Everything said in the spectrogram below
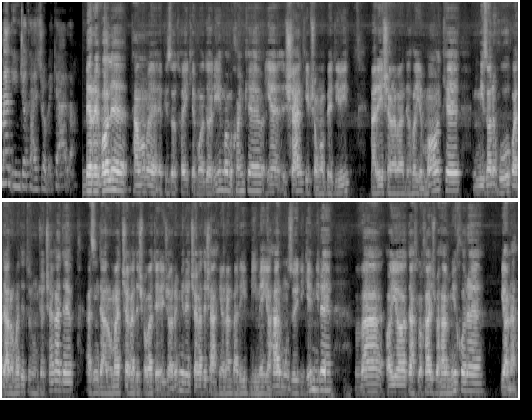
من اینجا تجربه کردم. به روال تمام اپیزودهایی که ما داریم ما می‌خوایم که یه شرحی شما بدید برای شنونده های ما که میزان حقوق و درآمدتون اونجا چقدره؟ از این درآمد چقدرش بابت اجاره میره؟ چقدرش احیانا برای بیمه یا هر موضوع دیگه میره؟ و آیا دخل و خرج به هم می‌خوره یا نه؟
